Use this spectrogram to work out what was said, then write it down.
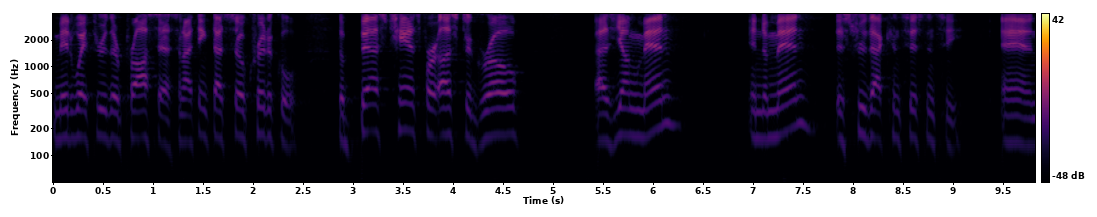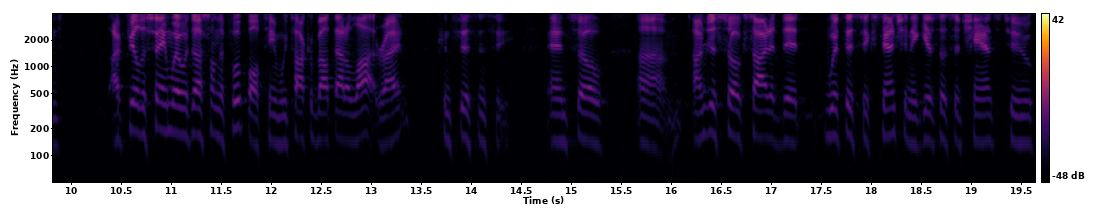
midway through their process. And I think that's so critical. The best chance for us to grow as young men into men is through that consistency. And I feel the same way with us on the football team. We talk about that a lot, right? Consistency. And so um, I'm just so excited that with this extension, it gives us a chance to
